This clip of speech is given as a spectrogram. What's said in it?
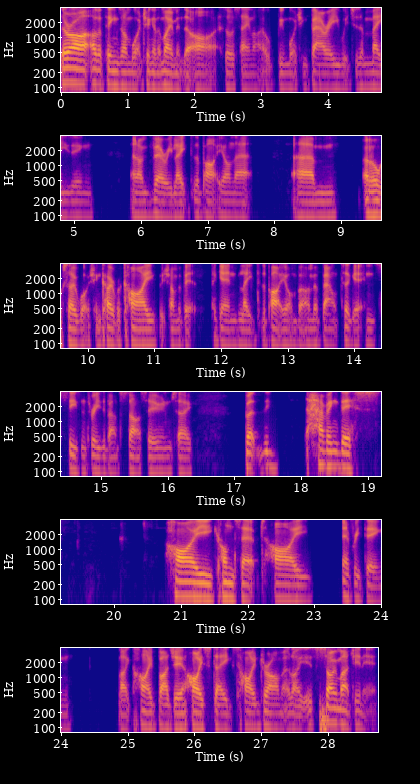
There are other things I'm watching at the moment that are, as I was saying, like I've been watching Barry, which is amazing, and I'm very late to the party on that. Um, I'm also watching Cobra Kai, which I'm a bit again late to the party on, but I'm about to get in. Season three is about to start soon, so. But the, having this high concept, high everything, like high budget, high stakes, high drama. Like it's so much in it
